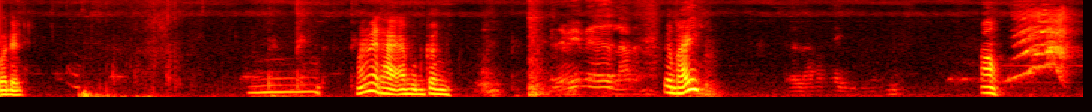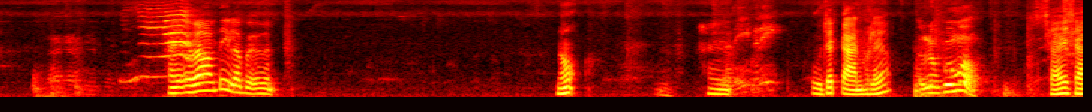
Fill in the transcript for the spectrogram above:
บ่เดี๋ยวนี้อื มมันไม่ถ่ายไอ้บุญเกิงเอิ้นไผเอ้าให้เอาเอาติเราไปเอิ้นเนาะให้ผู้จัดการพุ่นแล้ว ลุงพุ่มมั้งใช้ใช้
